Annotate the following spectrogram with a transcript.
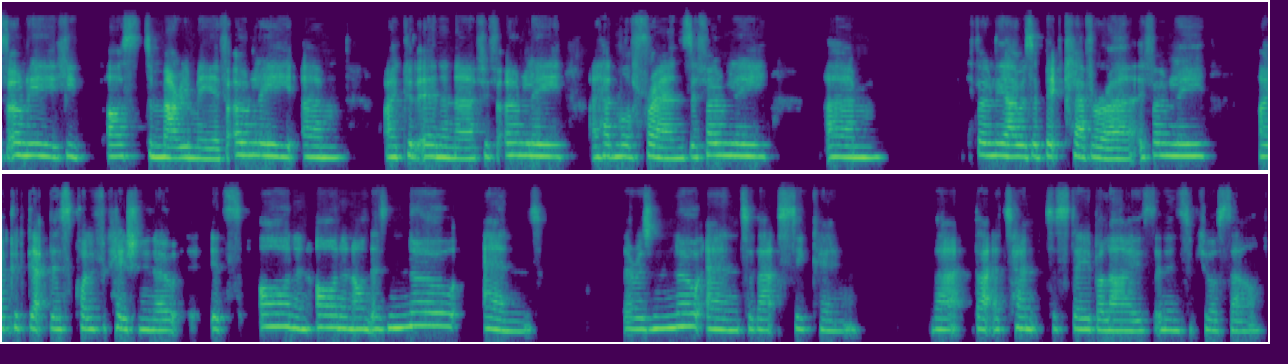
if only he asked to marry me if only um, i could earn enough if only i had more friends if only um, if only i was a bit cleverer if only i could get this qualification you know. It's on and on and on. There's no end. There is no end to that seeking that that attempt to stabilize an insecure self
